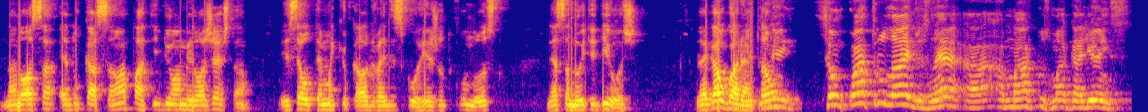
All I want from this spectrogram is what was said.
na nossa educação a partir de uma melhor gestão. Esse é o tema que o Cláudio vai discorrer junto conosco nessa noite de hoje. Legal, Guarani? Então. São quatro lives, né? A, Marcos Magalhães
